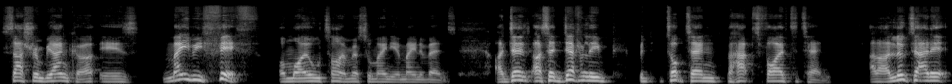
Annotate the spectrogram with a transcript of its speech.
Sasha and Bianca is maybe fifth on my all-time WrestleMania main events. I did. I said definitely top ten, perhaps five to ten. And I looked at it,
